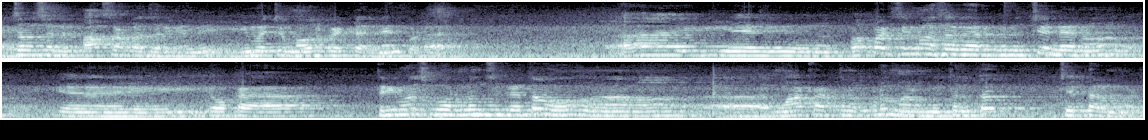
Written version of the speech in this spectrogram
ఎగ్జామ్స్ అన్ని పాస్ అవ్వడం జరిగింది. ఈ మధ్య మొదలు పెట్టాను నేను కూడా. బొప్పటి శ్రీనివాసరావు గారి గురించి నేను ఒక త్రీ మంత్స్ ఫోర్ మంత్స్ క్రితం మాట్లాడుతున్నప్పుడు మన మిత్రులతో చెప్పారనమాట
